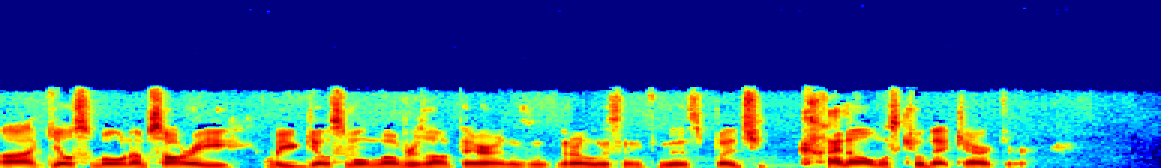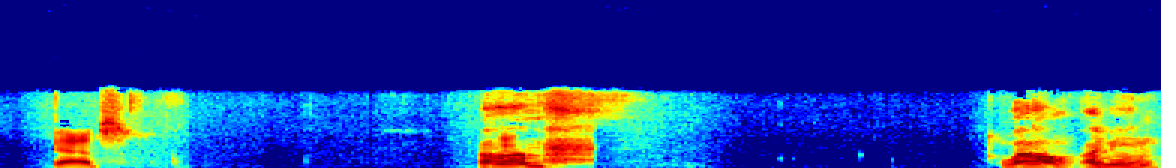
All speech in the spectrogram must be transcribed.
uh, Gail Simone. I'm sorry, all you Gail Simone lovers out there that are listening to this, but she kind of almost killed that character. Babs. Um. Well, I mean,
